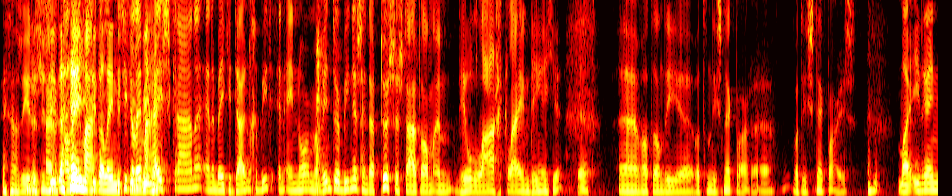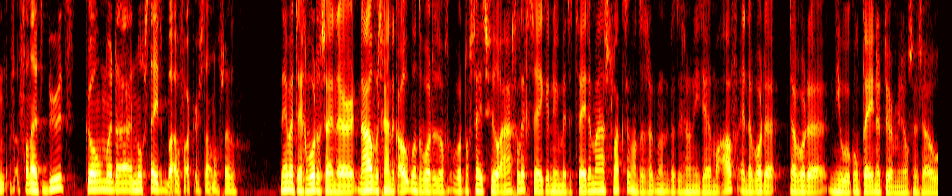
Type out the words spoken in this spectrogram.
En dan zie je dus, dus je ziet, alleen je maar ziet alleen, Je ziet alleen maar hijskranen en een beetje duingebied en enorme windturbines. En daartussen staat dan een heel laag klein dingetje. Vet. Eh, wat, dan die, eh, wat dan die snackbar, eh, wat die snackbar is. Maar iedereen vanuit de buurt komen daar nog steeds bouwvakkers dan of zo? Nee, maar tegenwoordig zijn er, nou waarschijnlijk ook, want er wordt nog, wordt nog steeds veel aangelegd. Zeker nu met de tweede Maasvlakte, want dat is, ook nog, dat is nog niet helemaal af. En daar worden, daar worden nieuwe containerterminals en zo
